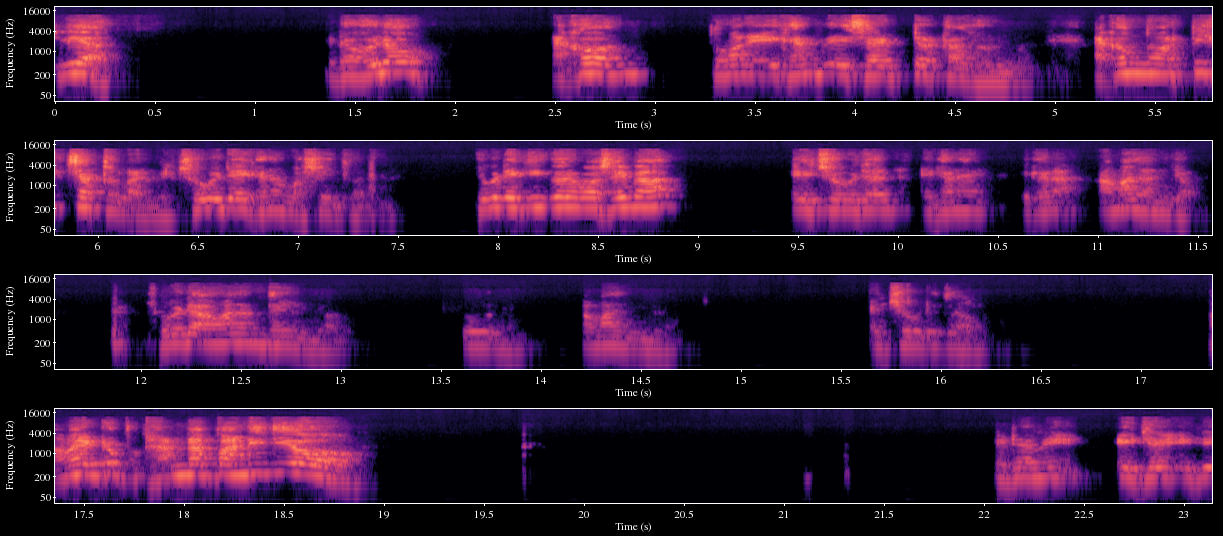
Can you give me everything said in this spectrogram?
ক্লিয়ার এটা হইল, এখন তোমার এখান এই সাইডটার কাজ হইল। এখন তোমার পিকচারটা লাগবে, ছবিটা এখানে বসাইতে হবে। ছবিটা কি করে বসাইবা? এই ছবিটা এখানে এখানে আমাজন যাও। ছবিটা আমাজন থেকে যাও। আমাজন যাও। এই ছবিটা যাও। আমার একটু ঠান্ডা পানি দিও। এটা আমি, এইটা এটা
